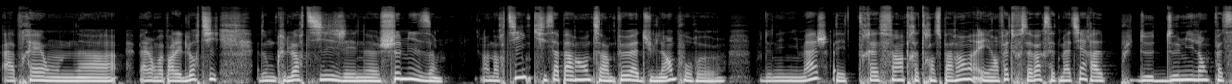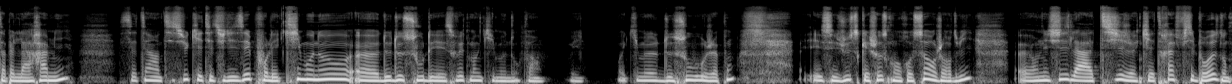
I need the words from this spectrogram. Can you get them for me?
Après, on a, alors on va parler de l'ortie. Donc l'ortie, j'ai une chemise en ortie qui s'apparente un peu à du lin pour euh, vous donner une image. C'est très fin, très transparent et en fait, il faut savoir que cette matière a plus de 2000 ans. En fait, ça s'appelle la rami. C'était un tissu qui était utilisé pour les kimonos euh, de dessous, des sous-vêtements de kimono. Enfin, oui, ouais, kimono de dessous au Japon. Et c'est juste quelque chose qu'on ressort aujourd'hui. Euh, on utilise la tige qui est très fibreuse, donc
